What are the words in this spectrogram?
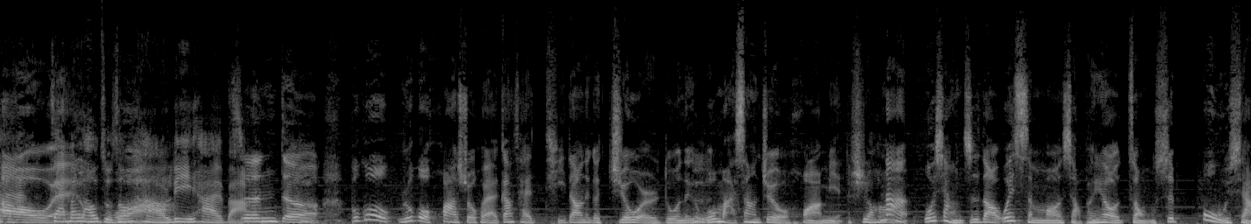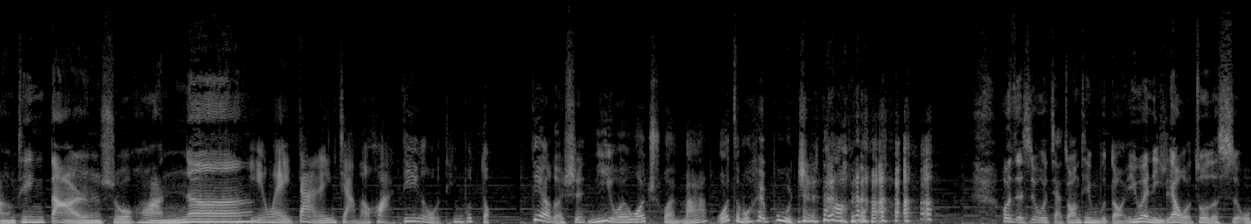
奥哎，咱们老祖宗好厉害吧？真的，不过如果话说回来，刚才提到那个揪耳朵那个，嗯我马上就有画面。是哦。那我想知道，为什么小朋友总是不想听大人说话呢？因为大人讲的话，第一个我听不懂，第二个是你以为我蠢吗？我怎么会不知道呢？或者是我假装听不懂，因为你要我做的事，我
